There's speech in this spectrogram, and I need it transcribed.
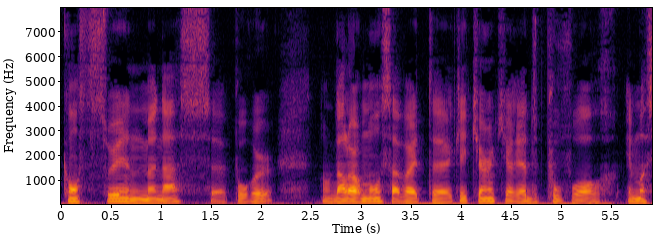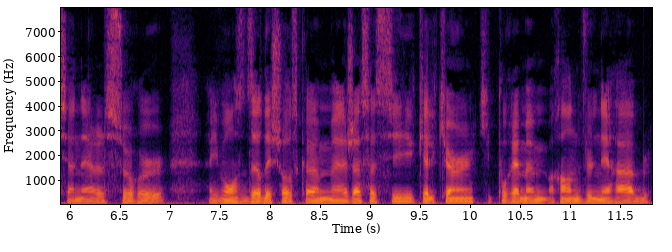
constituer une menace euh, pour eux. Donc dans leurs mots, ça va être euh, quelqu'un qui aurait du pouvoir émotionnel sur eux. Ils vont se dire des choses comme euh, j'associe quelqu'un qui pourrait me rendre vulnérable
